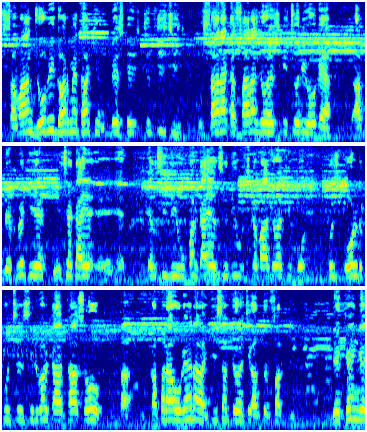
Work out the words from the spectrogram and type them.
सामान जो भी घर में था बेच के चीज़ सारा का सारा जो है इसकी चोरी हो गया। आप देखो कि ये नीचे का एलसीडी ऊपर का एलसीडी उसके बाद जो है कि कुछ गोल्ड कुछ सिल्वर का था सो कपड़ा वगैरह ये सब जो है अब तो सब देखेंगे।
